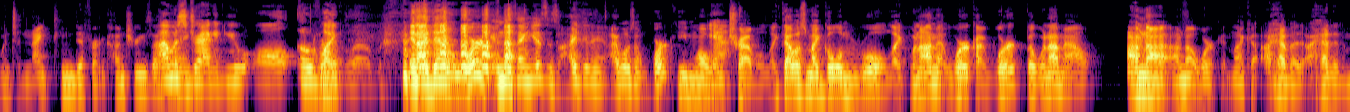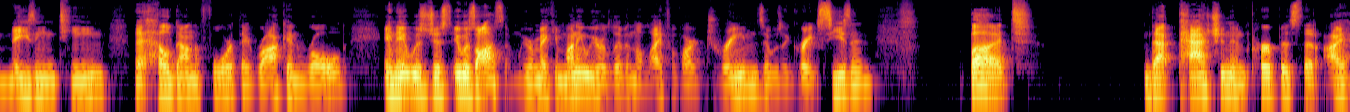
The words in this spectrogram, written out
went to 19 different countries. I, I was dragging you all over Like, the globe. and I didn't work. And the thing is, is I didn't, I wasn't working while Yeah. we traveled. Like that was my golden rule. Like when I'm at work, I work, but when I'm out, I'm not, I'm not working. Like I have a, I had an amazing team that held down the fort. They rock and rolled. And it was just, it was awesome. We were making money. We were living the life of our dreams. It was a great season. But that passion and purpose that I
